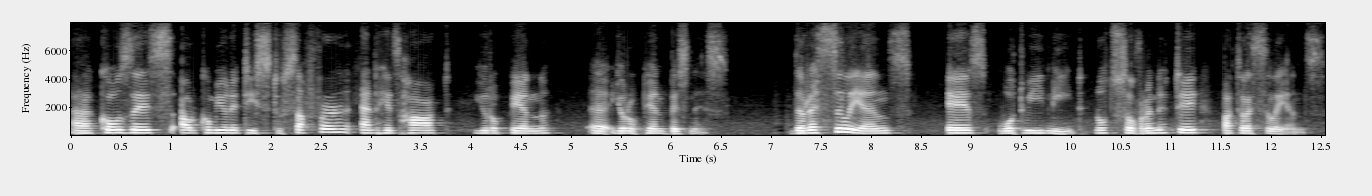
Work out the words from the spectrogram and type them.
uh, causes our communities to suffer and hits hard European, uh, European business. The resilience is what we need, not sovereignty, but resilience.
